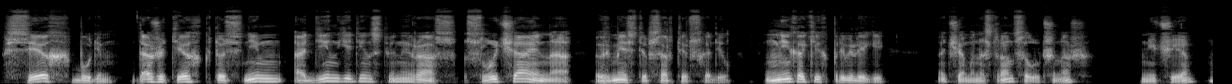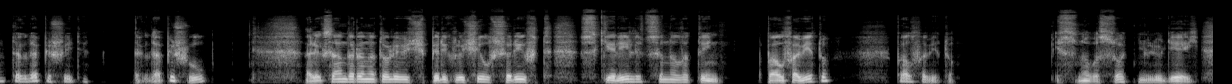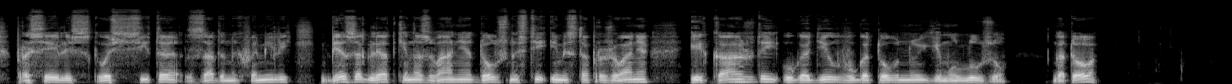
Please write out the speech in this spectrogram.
Всех будем, даже тех, кто с ним один единственный раз, случайно, вместе в сортир сходил. Никаких привилегий. А чем иностранцы лучше наших? Ничем. Тогда пишите. Тогда пишу. Александр Анатольевич переключил шрифт с кириллицы на латынь. По алфавиту? По алфавиту. И снова сотни людей просеялись сквозь сито заданных фамилий, без оглядки названия, должности и места проживания, и каждый угодил в уготованную ему лузу. Готово?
